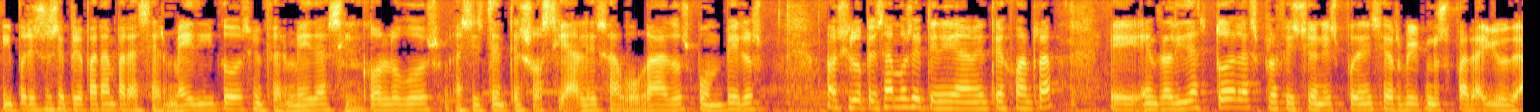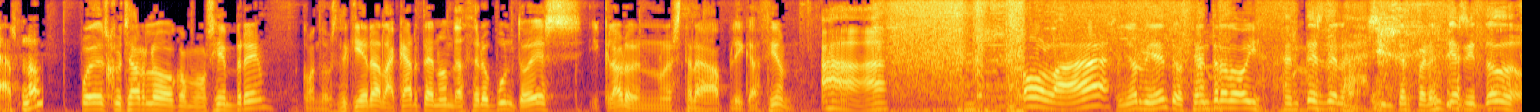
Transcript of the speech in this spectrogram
Y por eso se preparan para ser médicos, enfermeras, psicólogos, asistentes sociales, abogados, bomberos. Bueno, si lo pensamos detenidamente, Juanra, eh, en realidad todas las profesiones pueden servirnos para ayudar, ¿no? Puede escucharlo como siempre, cuando usted quiera, la carta en onda cero.es y claro, en nuestra aplicación. Ah, hola. Señor Vidente, usted ha entrado hoy antes de las interferencias y todo.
